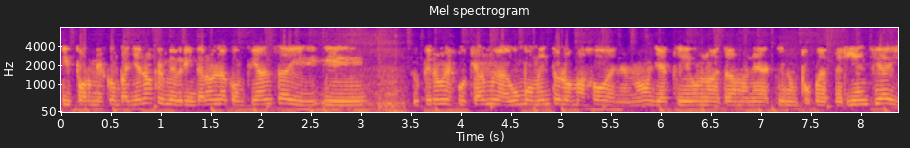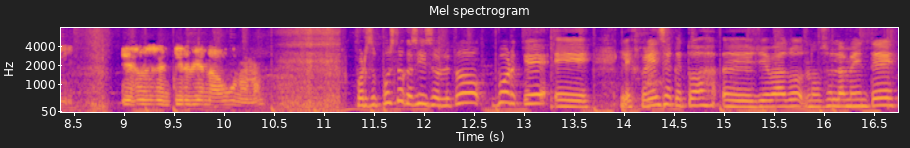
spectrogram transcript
y por mis compañeros que me brindaron la confianza y, supieron escucharme en algún momento los más jóvenes, ¿no? Ya que uno de todas maneras tiene un poco de experiencia y, y eso es sentir bien a uno, ¿no? Por supuesto que sí, sobre todo porque eh, la experiencia que tú has eh, llevado, no solamente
